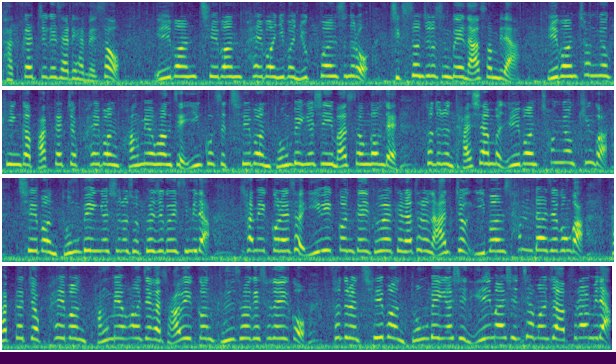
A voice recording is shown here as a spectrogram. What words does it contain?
바깥쪽에 자리하면서 1번, 7번, 8번, 2번, 6번 순으로 직선주로 승부에 나섭니다. 1번 청룡킹과 바깥쪽 8번 광명황제, 인코스 7번 동백여신이 맞선 가운데 선두는 다시 한번 1번 청룡킹과 7번 동백여신으로 좁혀지고 있습니다. 3위권에서 2위권까지 도약해 나타나는 안쪽 2번 삼다제공과 바깥쪽 8번 광명황제가 4위권 근소하게 쳐져 있고 선두는 7번 동백여신 1마신차 먼저 앞서갑니다.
